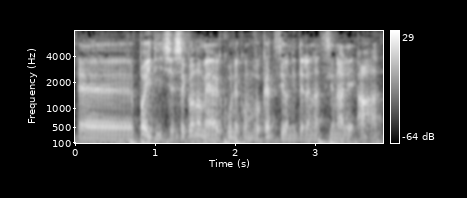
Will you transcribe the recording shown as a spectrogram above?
Eh, poi dice: Secondo me alcune convocazioni della nazionale A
